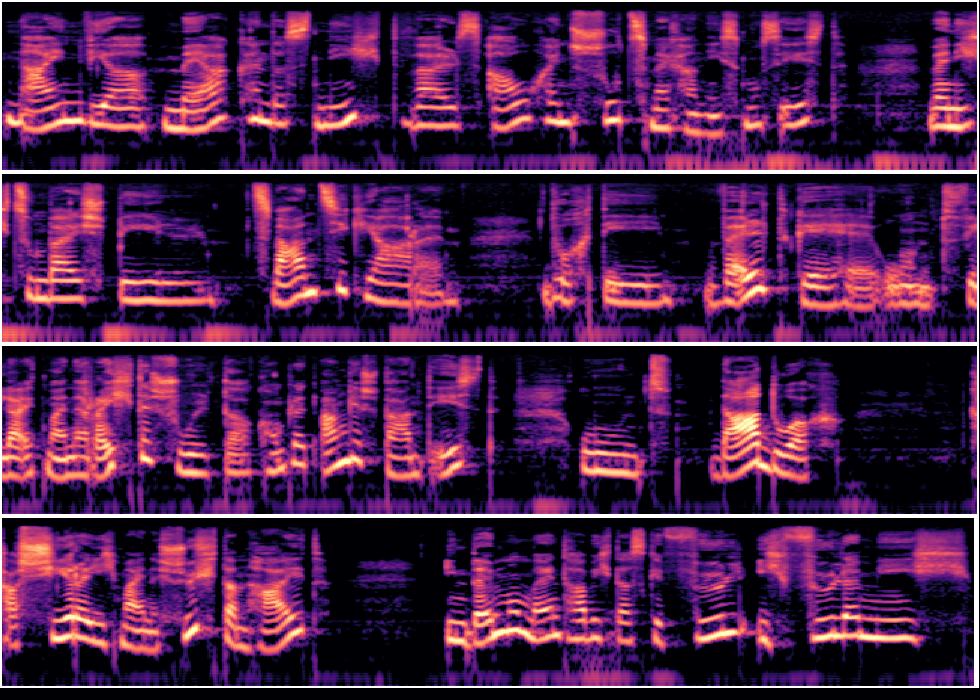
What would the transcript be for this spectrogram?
Nein, wir merken das nicht, weil es auch ein Schutzmechanismus ist. Wenn ich zum Beispiel 20 Jahre durch die Welt gehe und vielleicht meine rechte Schulter komplett angespannt ist und dadurch kaschiere ich meine Schüchternheit, in dem Moment habe ich das Gefühl, ich fühle mich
